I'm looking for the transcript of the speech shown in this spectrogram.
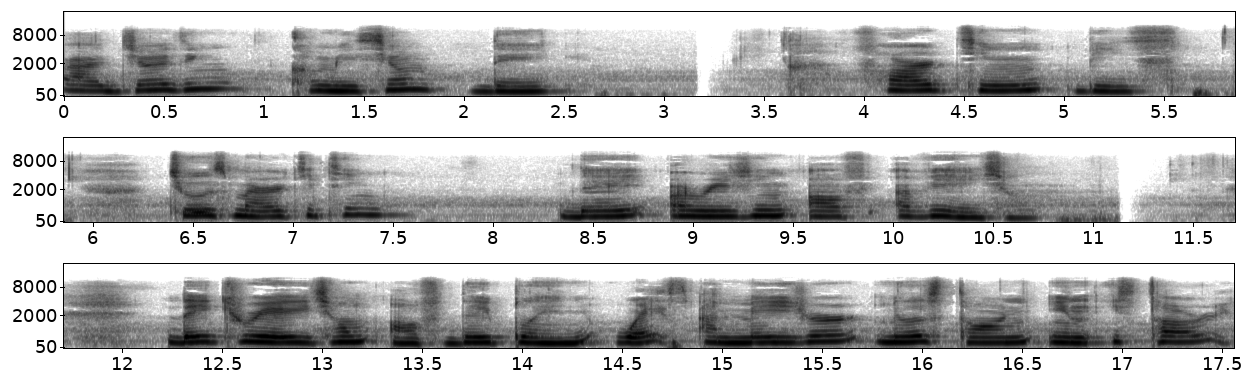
a judging commission day. 14 Bis to marketing the origin of aviation. The creation of the plane was a major milestone in history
